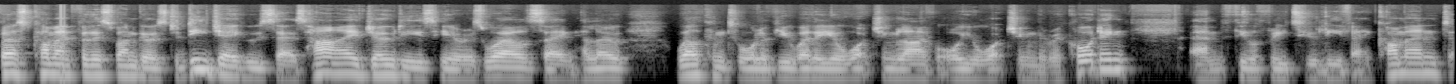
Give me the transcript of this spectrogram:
First comment for this one goes to DJ who says, Hi, Jody is here as well, saying hello. Welcome to all of you, whether you're watching live or you're watching the recording. Um, feel free to leave a comment,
